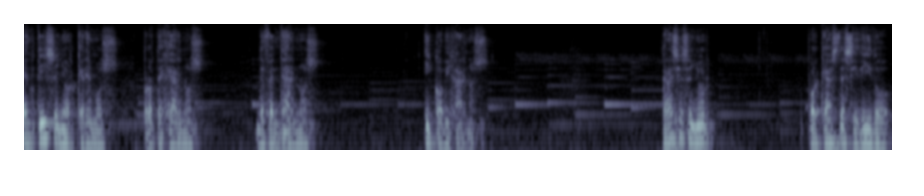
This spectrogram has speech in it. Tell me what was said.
En ti, Señor, queremos protegernos, defendernos, y cobijarnos. Gracias Señor, porque has decidido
